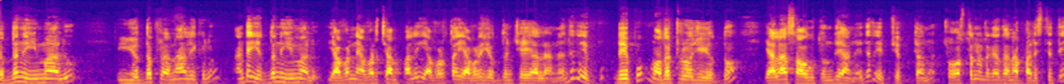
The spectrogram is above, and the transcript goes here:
యుద్ధ నియమాలు ఈ యుద్ధ ప్రణాళికలు అంటే యుద్ధ నియమాలు ఎవరిని ఎవరు చంపాలి ఎవరితో ఎవరు యుద్ధం చేయాలి అనేది రేపు రేపు మొదటి రోజు యుద్ధం ఎలా సాగుతుంది అనేది రేపు చెప్తాను. చూస్తున్నారు కదా నా పరిస్థితి.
